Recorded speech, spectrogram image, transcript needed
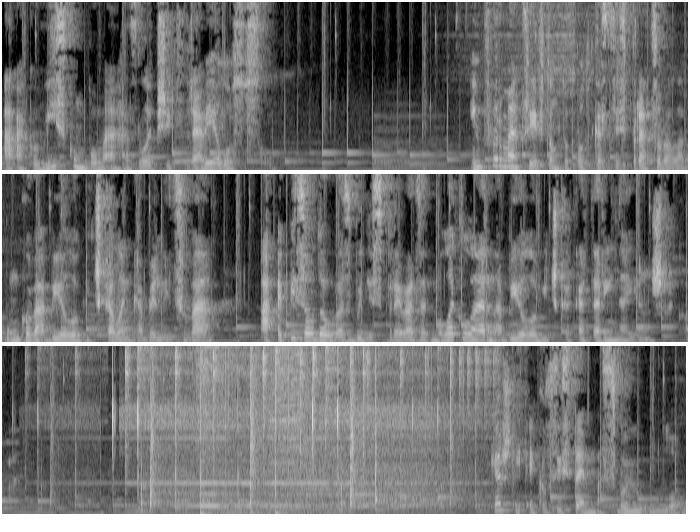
a ako výskum pomáha zlepšiť zdravie lososov. Informácie v tomto podcaste spracovala bunková biologička Lenka Belicová a epizódou vás bude sprevádzať molekulárna biologička Katarína Janšáková. Každý ekosystém má svoju úlohu.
